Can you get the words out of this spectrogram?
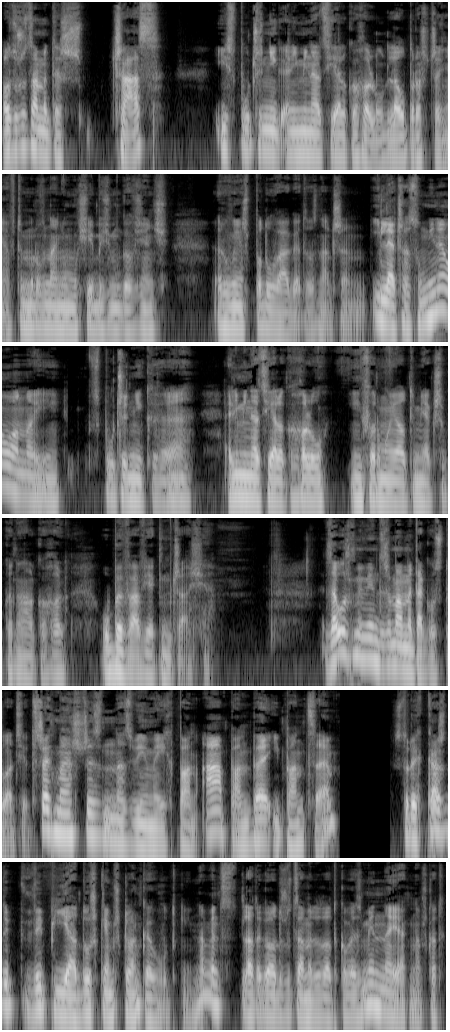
Odrzucamy też czas i współczynnik eliminacji alkoholu dla uproszczenia. W tym równaniu musielibyśmy go wziąć również pod uwagę, to znaczy ile czasu minęło, no i współczynnik e, eliminacji alkoholu informuje o tym, jak szybko ten alkohol ubywa w jakim czasie. Załóżmy więc, że mamy taką sytuację. Trzech mężczyzn, nazwijmy ich pan A, pan B i pan C z których każdy wypija duszkiem szklankę wódki. No więc dlatego odrzucamy dodatkowe zmienne, jak na przykład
